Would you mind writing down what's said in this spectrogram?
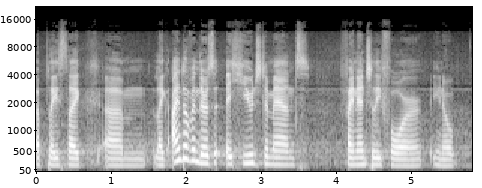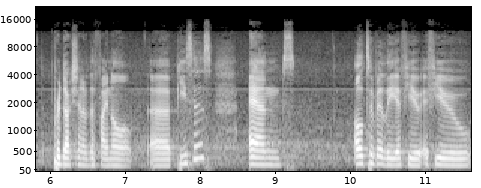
a place like um, like Eindhoven, there's a huge demand financially for you know production of the final uh, pieces, and ultimately, if you if you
